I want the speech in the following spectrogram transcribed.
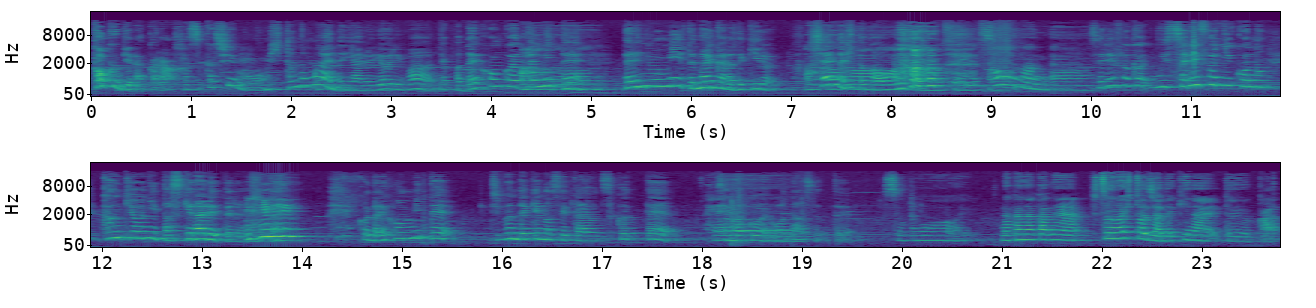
特技だから恥ずかしいもん。人の前でやるよりはやっぱ台本こうやって見てあ誰にも見えてないからできるシャイな人が多いと思う声優ーさん。そうなんだ。セリフがにセリフにこの環境に助けられてる こう台本見て自分だけの世界を作ってその声を出すっていう。すごい。なかなかね普通の人じゃできないというか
